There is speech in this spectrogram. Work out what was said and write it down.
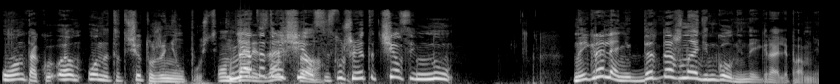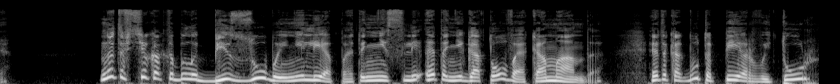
Он такой, он, он этот счет уже не упустит. Он не от этого знаешь, что? Челси. Слушай, этот Челси, ну, наиграли они, да, даже на один гол не наиграли по мне. Ну, это все как-то было беззубо и нелепо. Это не, сли- это не готовая команда. Это как будто первый тур.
